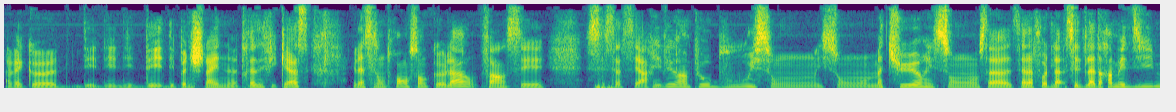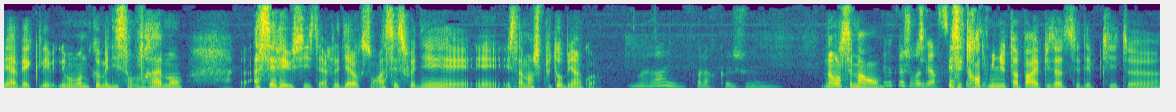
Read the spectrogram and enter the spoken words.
avec euh, des, des, des, punchlines très efficaces. Et la saison 3, on sent que là, enfin c'est c'est ça c'est arrivé un peu au bout. Ils sont ils sont matures, ils sont ça c'est à la fois de la c'est de la dramédie, mais avec les, moments de comédie sont vraiment assez réussis. C'est-à-dire que les dialogues sont assez soignés et, et, et ça marche plutôt bien quoi. Voilà, il va falloir que je non, c'est marrant. Que je regarde ça, et c'est 30 minutes hein, par épisode, c'est des petites, euh,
